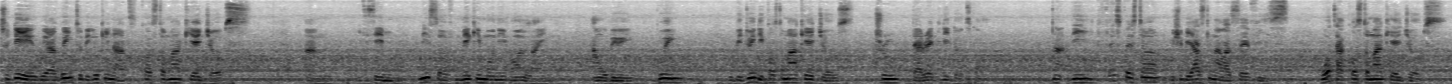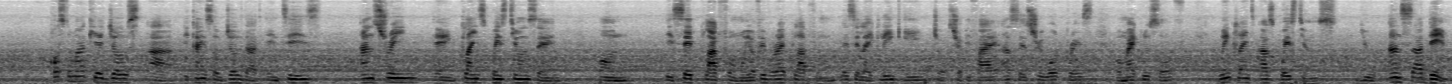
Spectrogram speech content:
today we are going to be looking at customer care jobs. And it is a means of making money online and we'll be going we'll be doing the customer care jobs through directly.com now the first question we should be asking ourselves is what are customer care jobs? Customer care jobs are the kinds of jobs that entails answering and clients questions and on a set platform or your favorite platform let's say like linkedin shopify ancestry wordpress or microsoft when clients ask questions you answer them.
